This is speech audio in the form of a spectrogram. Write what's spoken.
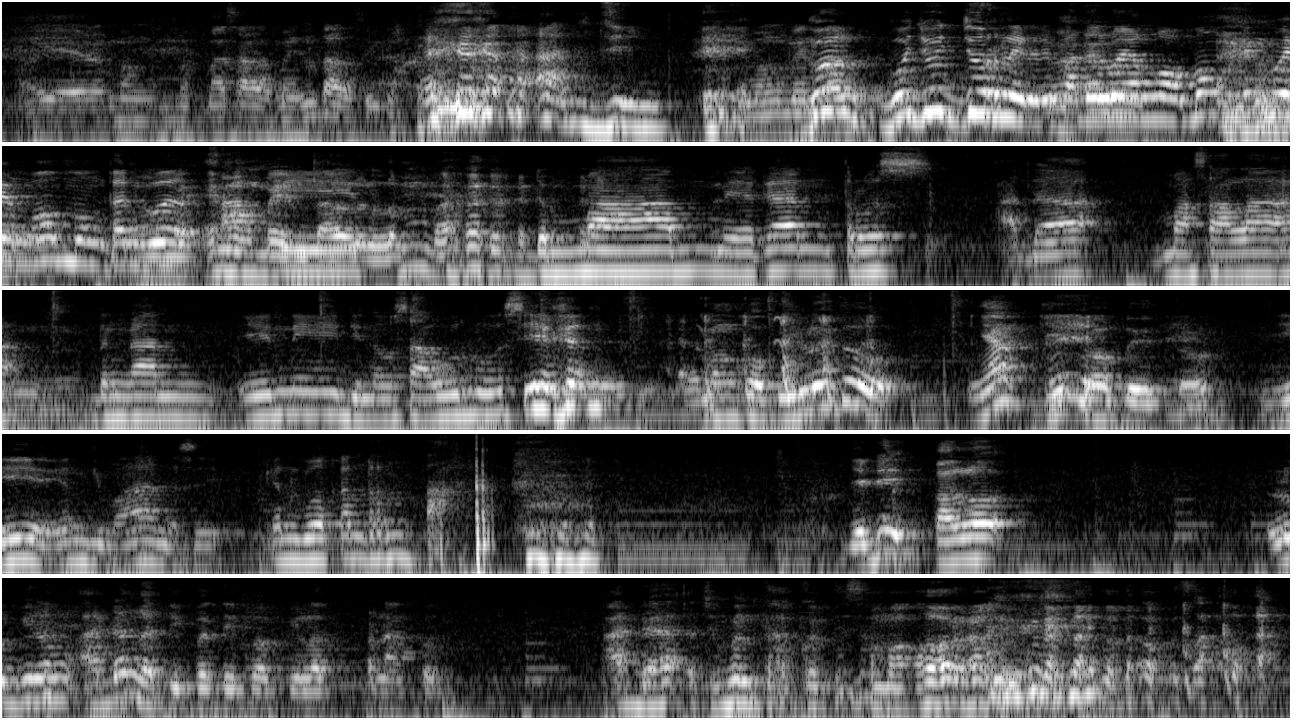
Oh iya emang masalah mental sih. Anjing. Emang gue mental. gue jujur nih daripada lo yang ngomong mending gue yang ngomong kan gue emang, emang mental lu lemah. demam ya kan? Terus ada masalah Hmm. dengan ini dinosaurus ya kan? Emang hobi lu tuh nyakit waktu itu. Iya kan gimana sih? Kan gua kan rentah. Jadi kalau lu bilang ada nggak tipe-tipe pilot penakut? Ada cuman takutnya sama orang bukan takut sama pesawat.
